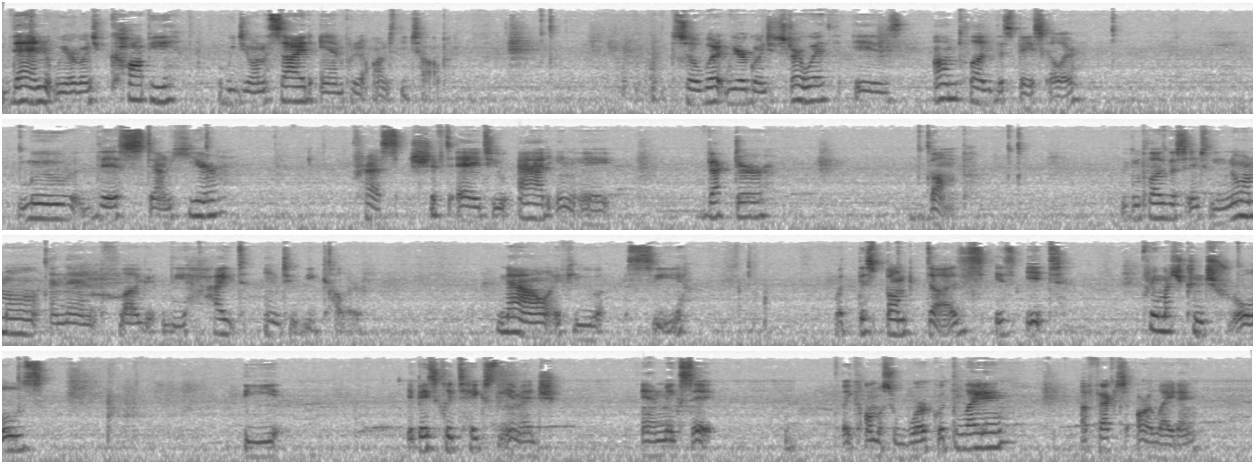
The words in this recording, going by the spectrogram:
then we are going to copy what we do on the side and put it onto the top. So what we are going to start with is unplug this base color, move this down here, press Shift A to add in a vector bump. We can plug this into the normal and then plug the height into the color. Now, if you see, what this bump does is it pretty much controls the it basically takes the image and makes it like almost work with the lighting affects our lighting.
